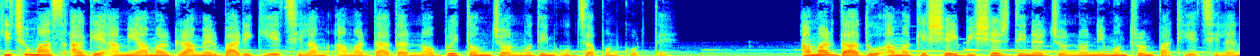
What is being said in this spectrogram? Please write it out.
কিছু মাস আগে আমি আমার গ্রামের বাড়ি গিয়েছিলাম আমার দাদার নব্বইতম জন্মদিন উদযাপন করতে। আমার দাদু আমাকে সেই বিশেষ দিনের জন্য নিমন্ত্রণ পাঠিয়েছিলেন,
